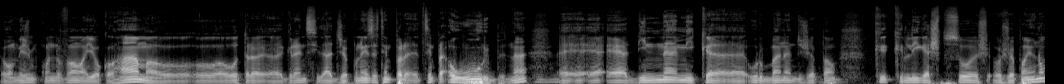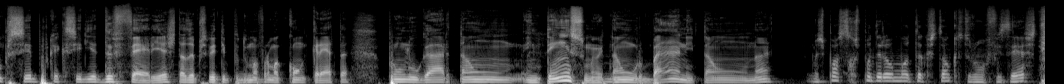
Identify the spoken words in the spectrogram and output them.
ou mesmo quando vão a Yokohama ou, ou a outra grande cidade japonesa, é sempre, é sempre a urbe, né? é, é- é a dinâmica urbana do Japão que, que liga as pessoas ao Japão. Eu não percebo porque é que seria de férias, estás a perceber, tipo, de uma forma concreta, para um lugar tão intenso, meu, e tão urbano e tão. Né? Mas posso responder a uma outra questão que tu não fizeste?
